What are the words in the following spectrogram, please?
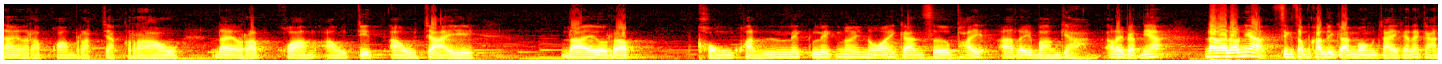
ได้รับความรักจากเรา ได้รับความเอาจิตเอาใจ ได้รับ ของขวัญเล็กๆ น้อยๆ การเซอร์ไพรส์อะไรบางอย่าง อะไรแบบเนี้ยดังนั้นแล้วเนี่ยสิ่งสำคัญเลยการมองใจกันและกัน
